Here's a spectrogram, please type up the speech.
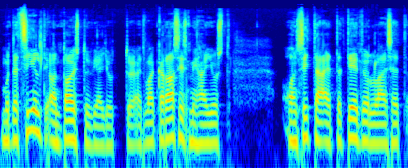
mutta että silti on toistuvia juttuja, että vaikka rasismihan just on sitä, että tietynlaiset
